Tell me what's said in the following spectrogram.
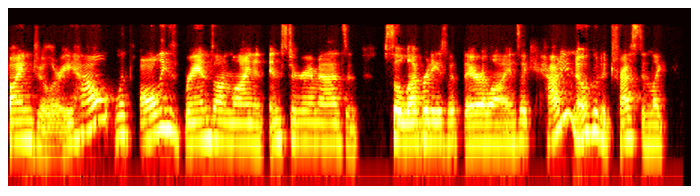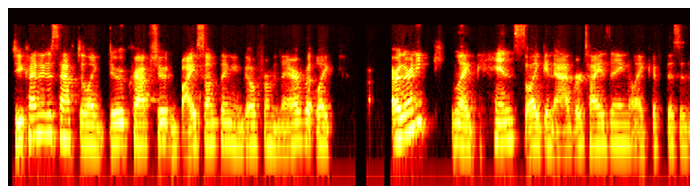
fine jewelry, how with all these brands online and Instagram ads and celebrities with their lines, like how do you know who to trust and like do you kind of just have to like do a crapshoot and buy something and go from there? But like are there any like hints like in advertising like if this is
